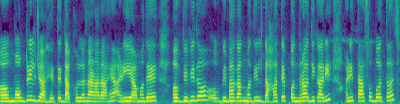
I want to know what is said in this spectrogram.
मॉकड्रिल जे आहे ते दाखवलं जाणार आहे. आणि यामध्ये विविध विभागांमधील दहा ते पंधरा अधिकारी आणि त्यासोबतच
